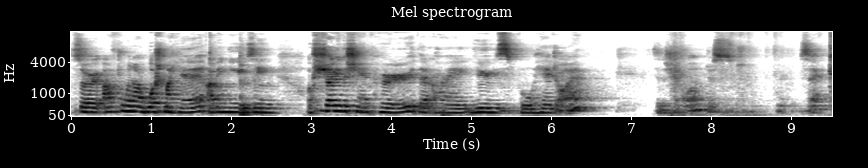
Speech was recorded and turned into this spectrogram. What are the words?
So after when I wash my hair, I've been using, I'll show you the shampoo that I use for hair dye. It's in the shower, just a sec.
